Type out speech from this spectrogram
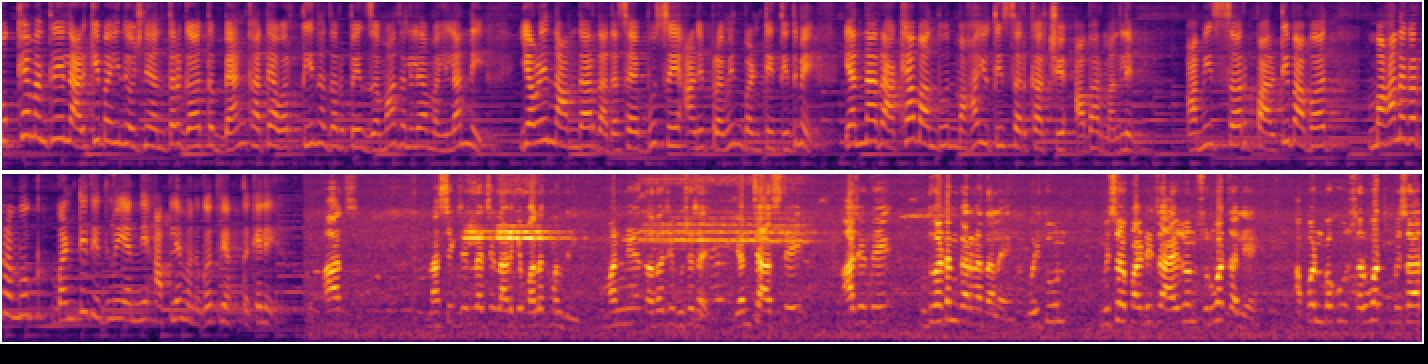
मुख्यमंत्री लाडकी बहीण योजनेअंतर्गत बँक खात्यावर तीन हजार रुपये जमा झालेल्या महिलांनी यावेळी नामदार दादासाहेब भुसे आणि प्रवीण बंटी तिदमे यांना राख्या बांधून महायुती सरकारचे आभार मानले. आम्ही सर पार्टीबाबत महानगर प्रमुख बंटी तिदमे यांनी आपले मनोगत व्यक्त केले. आज नाशिक जिल्ह्याचे लाडके पालकमंत्री माननीय दादाजी भुसे साहेब यांच्या हस्ते आज येथे उद्घाटन करण्यात आलं आहे. व इथून मिसळ पार्टीचं आयोजन सुरुवात झाली आहे. आपण बघू सर्वच मिसळ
